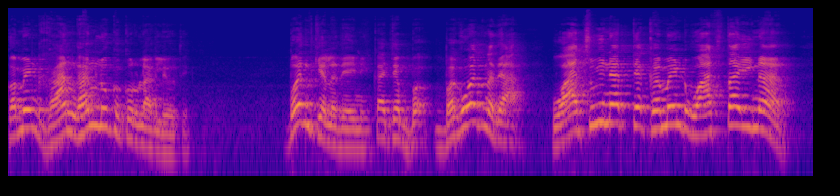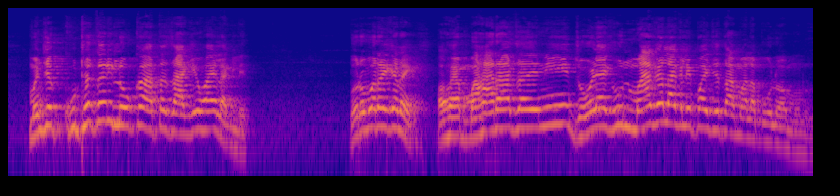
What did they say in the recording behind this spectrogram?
कमेंट घाण घाण लोक करू लागले होते. बंद केलं त्यांनी. काय ते ब बघवत ना द्या वाचविण्यात ते कमेंट वाचता येणार म्हणजे कुठंतरी लोक आता जागे व्हायला लागलेत. बरोबर आहे का नाही? अहो ह्या महाराजांनी जोळ्या घेऊन मागं लागले पाहिजेत आम्हाला बोलवा म्हणून.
